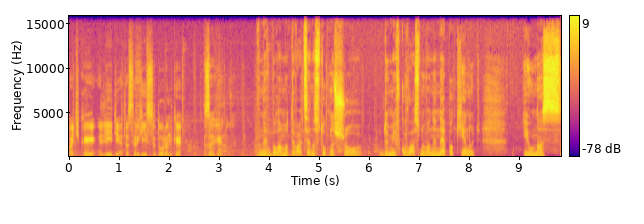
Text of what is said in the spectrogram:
батьки Лідія та Сергій Сидоренки загинули. В них була мотивація наступна, що домівку власну вони не покинуть. І у нас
